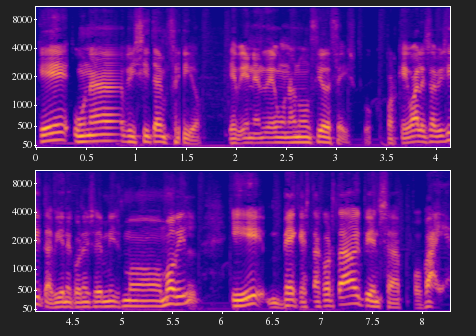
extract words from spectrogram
que una visita en frío que viene de un anuncio de Facebook. Porque igual esa visita viene con ese mismo móvil y ve que está cortado y piensa, pues vaya,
